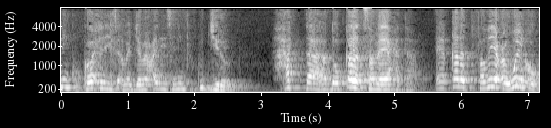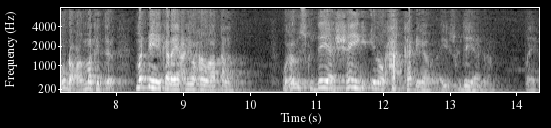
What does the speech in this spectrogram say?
ninku kooxdiisa ama jamaacadiisa ninka ku jiro xataa hadduu qalad sameeyo xataa. Ee qalad fadiico weyn oo ku dhaco maka ma dhihi kara yani waxaan waa qalad wuxuu isku dayaa shaygi inuu xaq ka dhiga ayuu isku dayaa. Ayb.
